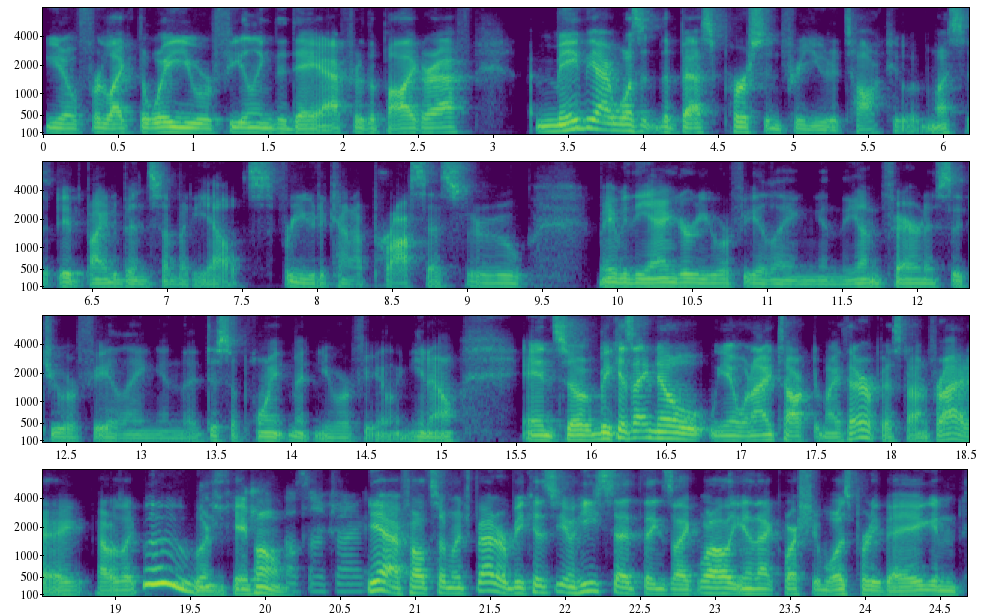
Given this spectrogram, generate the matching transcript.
you know for like the way you were feeling the day after the polygraph maybe I wasn't the best person for you to talk to. It must it might have been somebody else for you to kind of process through maybe the anger you were feeling and the unfairness that you were feeling and the disappointment you were feeling, you know. And so because I know, you know, when I talked to my therapist on Friday, I was like, ooh, when he came home. yeah, I felt so much better because you know he said things like, well, you know, that question was pretty vague and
